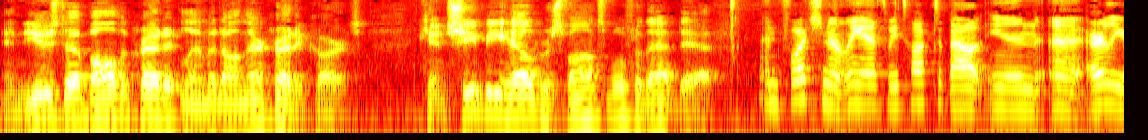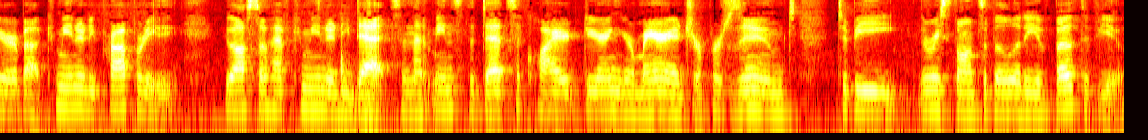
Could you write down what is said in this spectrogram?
and used up all the credit limit on their credit cards. Can she be held responsible for that debt? Unfortunately, as we talked about in uh, earlier about community property, you also have community debts, and that means the debts acquired during your marriage are presumed to be the responsibility of both of you.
